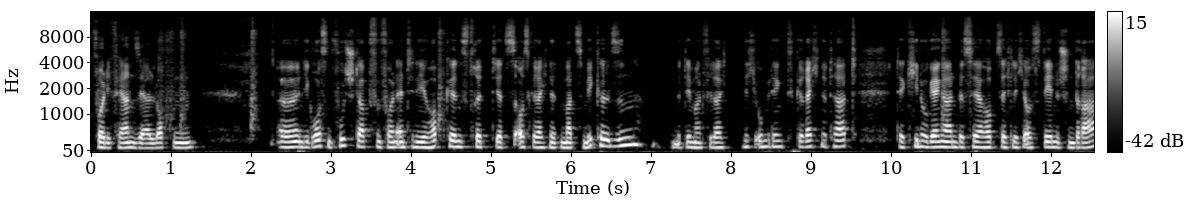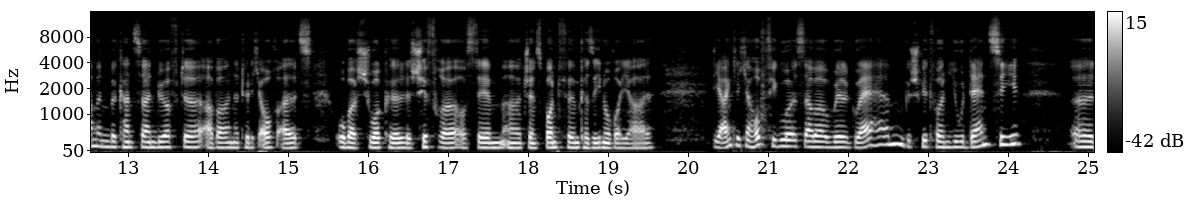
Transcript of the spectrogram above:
vor die Fernseher locken Äh, in die großen Fußstapfen von Anthony Hopkins tritt jetzt ausgerechnet Mats Mikkelsen, mit dem man vielleicht nicht unbedingt gerechnet hat, der Kinogängern bisher hauptsächlich aus dänischen Dramen bekannt sein dürfte, aber natürlich auch als Oberschurke Le Chiffre aus dem äh, James Bond-Film Casino Royale. Die eigentliche Hauptfigur ist aber Will Graham, gespielt von Hugh Dancy. Äh,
